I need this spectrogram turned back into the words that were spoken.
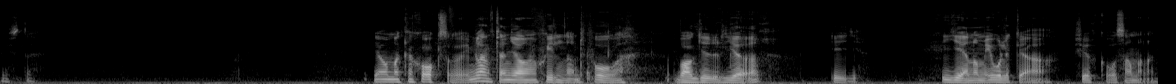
Just det. Ja, man kanske också ibland kan göra en skillnad på vad Gud gör i, genom olika kyrkor och sammanhang.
